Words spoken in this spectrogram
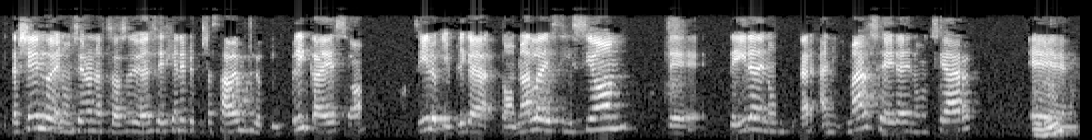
que está yendo a denunciar una situación de violencia de género, que ya sabemos lo que implica eso, ¿sí? lo que implica tomar la decisión de, ir a denunciar, animarse a ir a denunciar. Eh,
